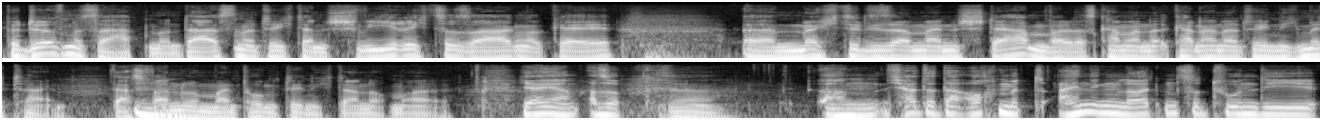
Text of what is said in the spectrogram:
Bedürfnisse hatten. Und da ist natürlich dann schwierig zu sagen, okay, äh, möchte dieser Mensch sterben, weil das kann man kann er natürlich nicht mitteilen. Das war nur mein Punkt, den ich da nochmal. ja, ja, also Ja. ähm, ich hatte da auch mit einigen Leuten zu tun, die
